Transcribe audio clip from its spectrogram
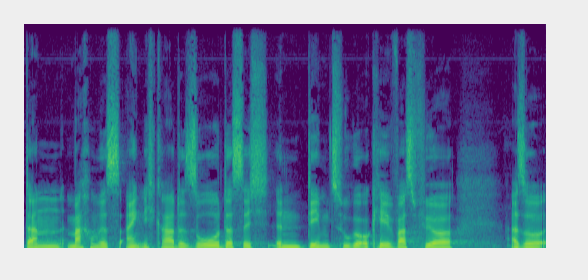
dann machen wir es eigentlich gerade so, dass ich in dem Zuge, okay, was für also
